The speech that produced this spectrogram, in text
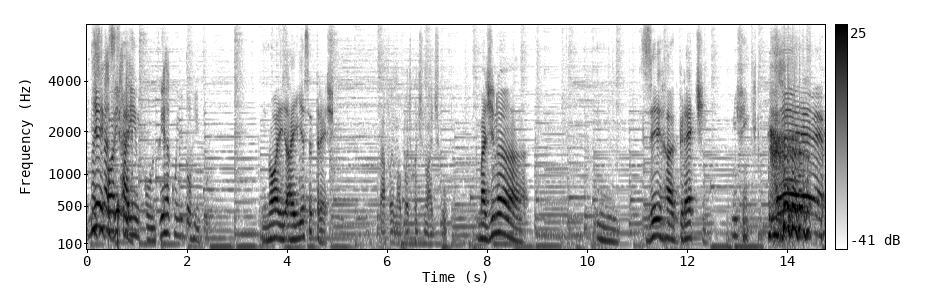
Imagina e aí, Zerra Info, Zerra com Itorrinco. Nós, aí ia ser trash. Tá, foi mal, pode continuar, desculpa. Imagina. Hum, Zerra Gretchen. Enfim. É.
